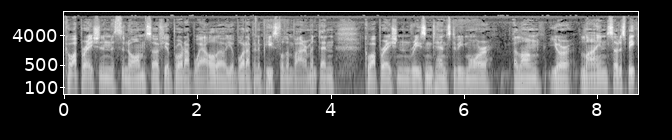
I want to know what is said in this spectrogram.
cooperation is the norm. So if you're brought up well or you're brought up in a peaceful environment, then cooperation and reason tends to be more along your line, so to speak.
